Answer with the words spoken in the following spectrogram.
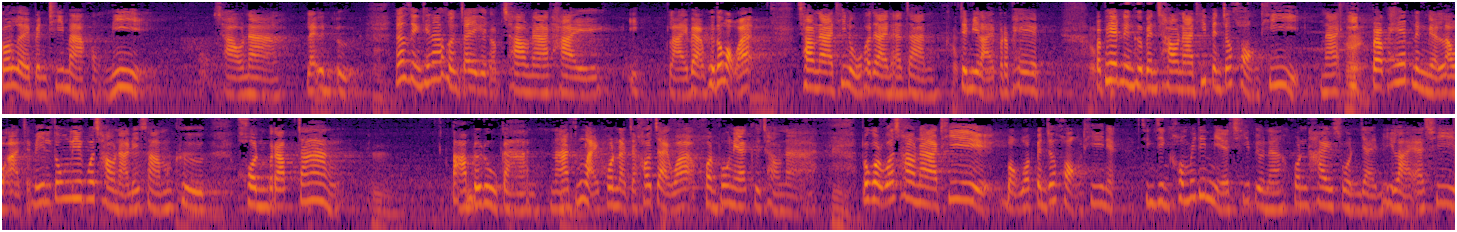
ก็เลยเป็นที่มาของหนี้ ชาวนาและอื่นๆ แล้วสิ่งที่น่าสนใจเกี่ยวกับชาวนาไทยอีกหลายแบบ คือต้องบอกว่า ชาวนาที่หนูเข้าใจนะอาจารย์ ครับจะมีหลายประเภทครับ ประเภทหนึ่งคือเป็นชาวนาที่เป็นเจ้าของที่นะใช่อีกประเภทหนึ่งเนี่ยเราอาจจะไม่ต้องเรียกว่าชาวนาด้วยซ้ำคือ คนรับจ้างอืมตามฤดูกาลนะซึ่งหลายคนอาจจะเข้าใจว่าคนพวกนี้คือชาวนาอืมปรากฏว่าชาวนาที่บอกว่าเป็นเจ้าของที่เนี่ยจริง ๆเขาไม่ได้มีอาชีพเดียวนะ คนไทยส่วนใหญ่มีหลายอาชีพ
